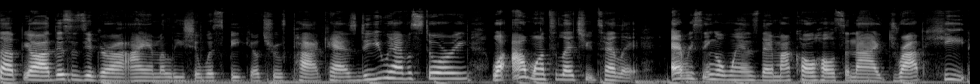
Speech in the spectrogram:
up, y'all? This is your girl. I am Alicia with Speak Your Truth podcast. Do you have a story? Well, I want to let you tell it. Every single Wednesday, my co host and I drop heat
